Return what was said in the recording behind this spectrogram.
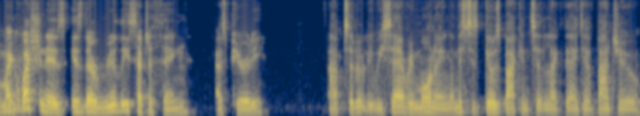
My Mhm. question is: Is there really such a thing as purity? Absolutely. We say every morning, and this just goes back into like the idea of Baju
